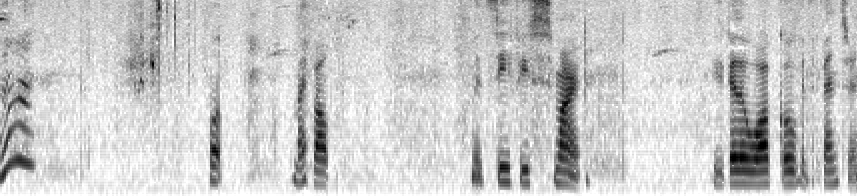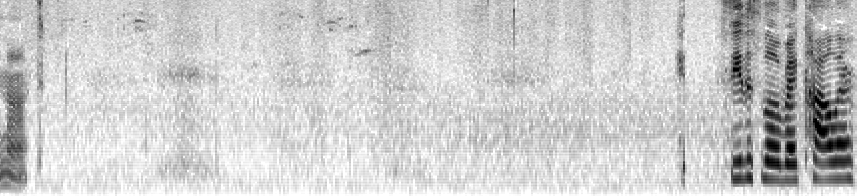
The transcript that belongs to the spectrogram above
Come on. Well, my fault. Let's see if he's smart. If he's gonna walk over the fence or not. See this little red collar?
